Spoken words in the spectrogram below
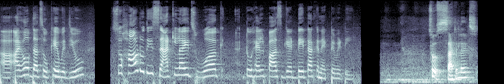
Uh, I hope that's okay with you. So, how do these satellites work to help us get data connectivity? So, satellites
